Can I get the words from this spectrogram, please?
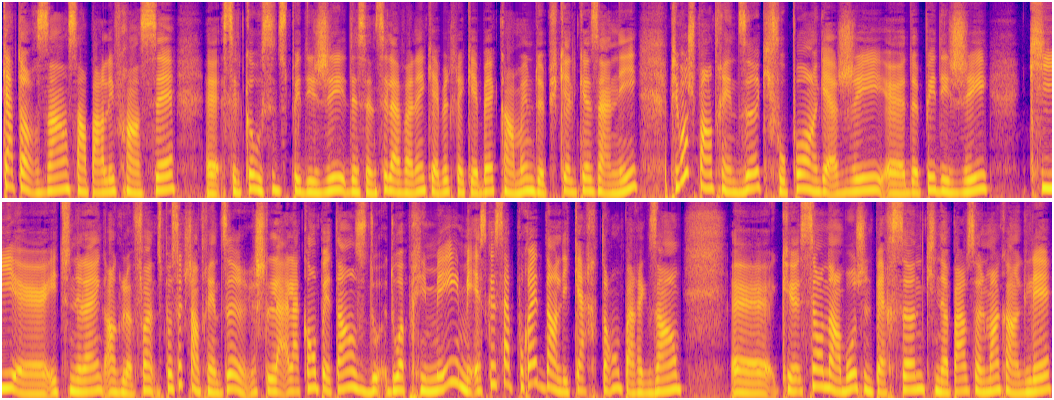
14 ans sans parler français. Euh, c'est le cas aussi du PDG de SNC Lavalin qui habite le Québec quand même depuis quelques années. Puis moi, je suis pas en train de dire qu'il faut pas engager de PDG qui est une langue anglophone. C'est pas ça que je suis en train de dire la, compétence doit primer, mais est-ce que ça pourrait être dans les cartons, par exemple, euh, que si on embauche une personne qui ne parle seulement qu'anglais,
